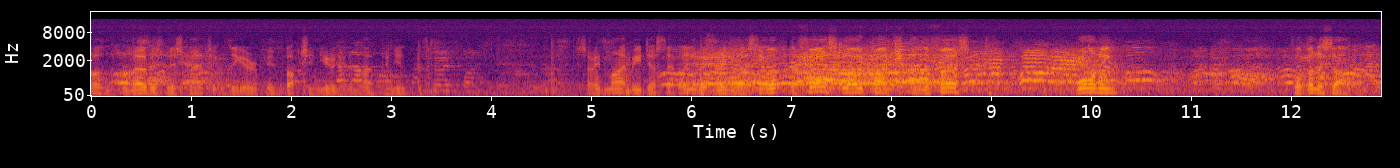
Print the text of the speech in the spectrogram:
wasn't the promoter's mismatch, it was the European Boxing Union, in my opinion. So it might be just that little bit ring rusty. Oh, the first low punch and the first warning for Villasana.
